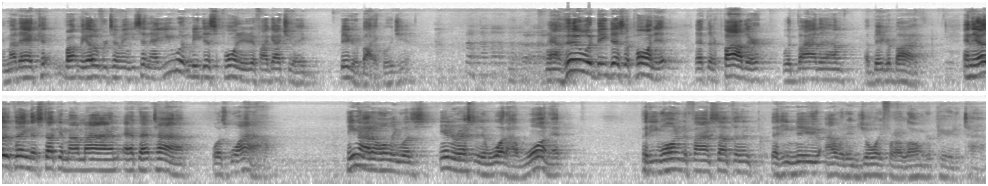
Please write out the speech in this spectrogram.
And my dad brought me over to me. He said, "Now you wouldn't be disappointed if I got you a bigger bike, would you?" now, who would be disappointed that their father would buy them a bigger bite. And the other thing that stuck in my mind at that time was wow, he not only was interested in what I wanted, but he wanted to find something that he knew I would enjoy for a longer period of time.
